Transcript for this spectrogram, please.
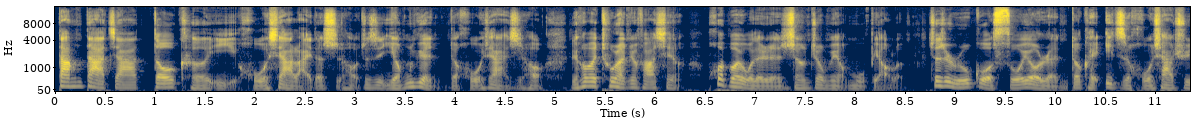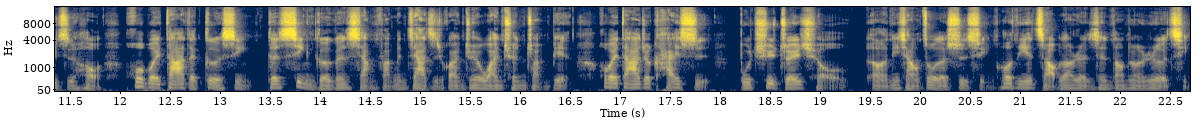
当大家都可以活下来的时候，就是永远的活下来之后，你会不会突然就发现，会不会我的人生就没有目标了？就是如果所有人都可以一直活下去之后，会不会大家的个性、跟性格、跟想法、跟价值观就会完全转变？会不会大家就开始？不去追求呃你想做的事情，或者你也找不到人生当中的热情。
